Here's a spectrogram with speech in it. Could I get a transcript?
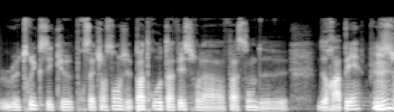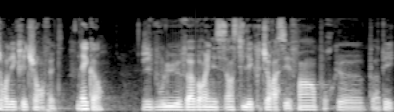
le truc, c'est que pour cette chanson, j'ai pas trop taffé sur la façon de de rapper, plus Mhm. sur l'écriture en fait. D'accord. J'ai voulu avoir une, un style d'écriture assez fin pour que, avec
